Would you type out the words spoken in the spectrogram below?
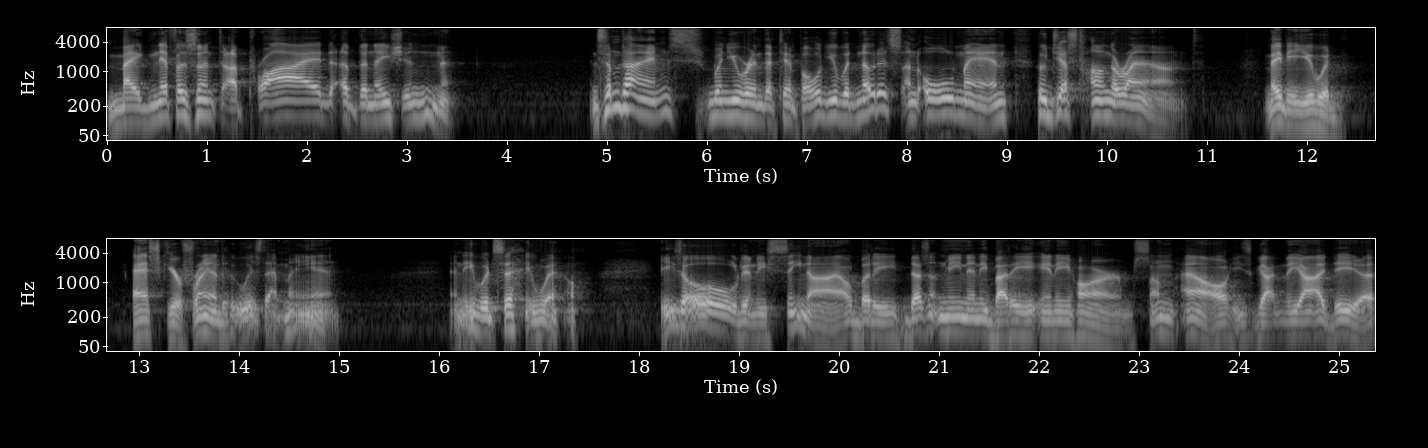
Magnificent, a pride of the nation and sometimes when you were in the temple, you would notice an old man who just hung around. Maybe you would ask your friend, Who is that man? And he would say, Well, he's old and he's senile, but he doesn't mean anybody any harm. Somehow he's gotten the idea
